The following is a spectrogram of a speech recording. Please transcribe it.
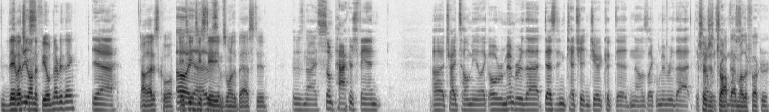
They let you on the field and everything. Yeah, Oh, that is cool. Oh, AT&T yeah, it was- one of the best, dude. it was nice. Some Packers fan uh, tried telling me like, "Oh, remember that Dez didn't catch it and Jared Cook did," and I was like, "Remember that." The Should Cowboys just drop that more motherfucker.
